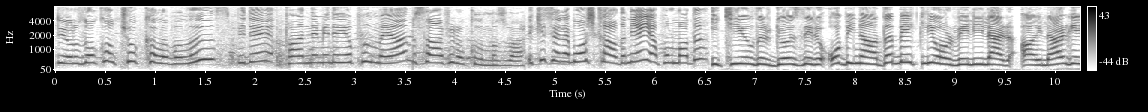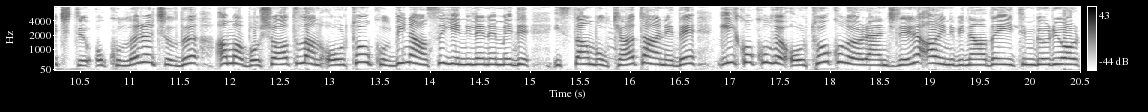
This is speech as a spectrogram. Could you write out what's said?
İstiyoruz okul. Çok kalabalığız. Bir de pandemide yapılmayan misafir okulumuz var. İki sene boş kaldı. Niye yapılmadı? İki yıldır gözleri o binada bekliyor veliler. Aylar geçti, okullar açıldı ama boşaltılan ortaokul binası yenilenemedi. İstanbul Kağıthane'de ilkokul ve ortaokul öğrencileri aynı binada eğitim görüyor.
